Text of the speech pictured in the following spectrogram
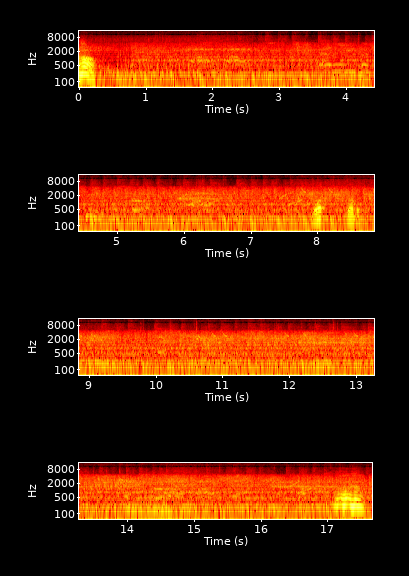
Oh, what? Got it.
